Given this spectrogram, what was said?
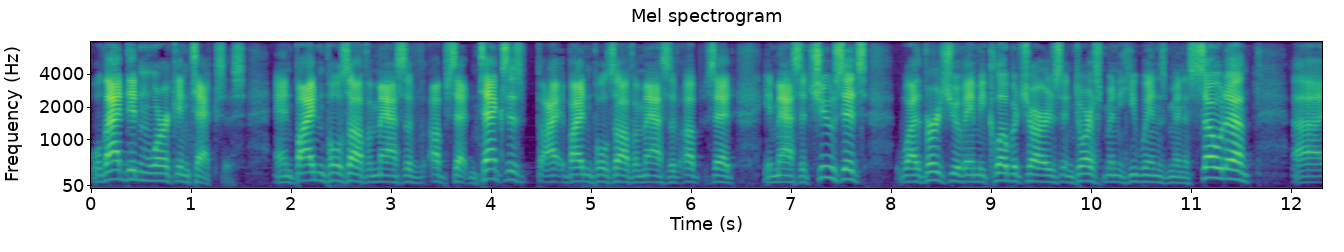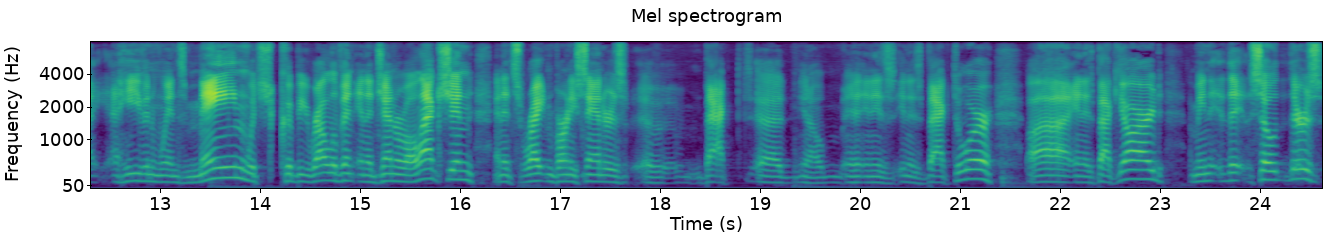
Well, that didn't work in Texas. And Biden pulls off a massive upset in Texas. Biden pulls off a massive upset in Massachusetts. By virtue of Amy Klobuchar's endorsement, he wins Minnesota. Uh, he even wins Maine, which could be relevant in a general election, and it's right in Bernie Sanders' uh, back, uh, you know, in, his in his back door, uh, in his backyard. I mean, so there's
